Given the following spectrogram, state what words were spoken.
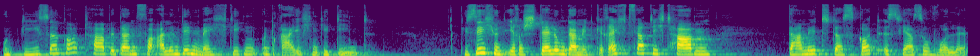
Und dieser Gott habe dann vor allem den Mächtigen und Reichen gedient, die sich und ihre Stellung damit gerechtfertigt haben, damit, dass Gott es ja so wolle,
